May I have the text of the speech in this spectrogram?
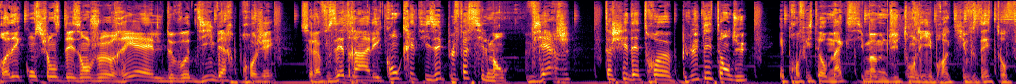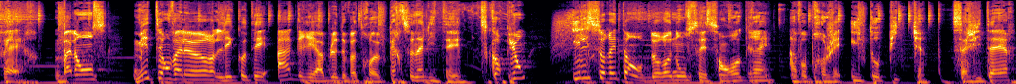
prenez conscience des enjeux réels de vos divers projets. Cela vous aidera à les concrétiser plus facilement. Vierge, tâchez d'être plus détendu et profitez au maximum du temps libre qui vous est offert. Balance, mettez en valeur les côtés agréables de votre personnalité. Scorpion, il serait temps de renoncer sans regret à vos projets utopiques. Sagittaire,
